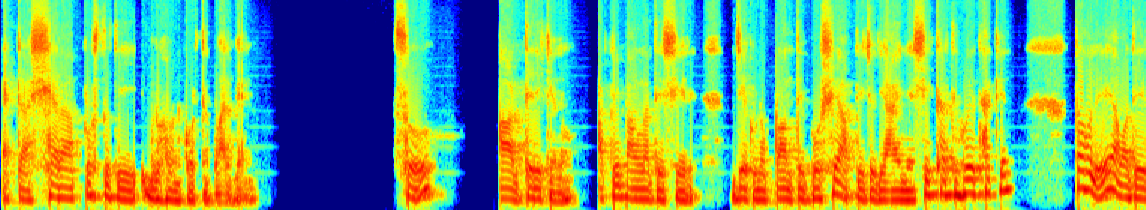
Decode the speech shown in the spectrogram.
একটা সেরা প্রস্তুতি গ্রহণ করতে পারবেন। সো আর দেরি কেন? আপনি বাংলাদেশের যে কোনো প্রান্তে বসে আপনি যদি আইনের শিক্ষার্থী হয়ে থাকেন, তাহলে আমাদের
